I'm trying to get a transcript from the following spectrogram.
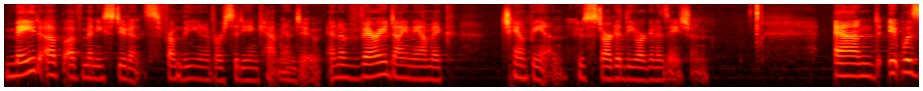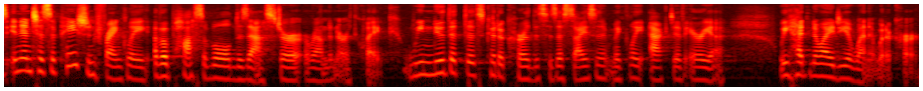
made up of many students from the university in Kathmandu and a very dynamic champion who started the organization. And it was in anticipation, frankly, of a possible disaster around an earthquake. We knew that this could occur. This is a seismically active area. We had no idea when it would occur.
